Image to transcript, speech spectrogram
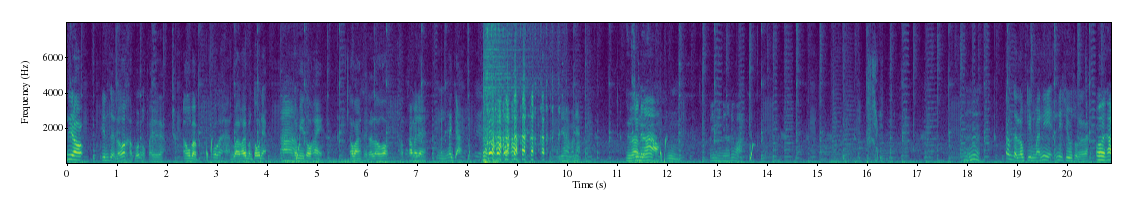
นี่เรากินเสร็จแล้วก็ขับรถออกไปเลยนะ เอาแบบพวกอาหารวางไว้บนโต๊ะเนี่ยอ่า ก็มีโต๊ะให้เอาวางเสร็จแล้วเราก็ขับออกเข้าไปเลย อืมไม่จ่ายอันนี้อะไรวะเนี่ยเนื้อชิ้นเนื้อเหรออืมไม่มีเนื้อดีกว่าอืมตั้งแต่เรากินมานี่นี่ชิลสุดแล้วนะเออใช่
